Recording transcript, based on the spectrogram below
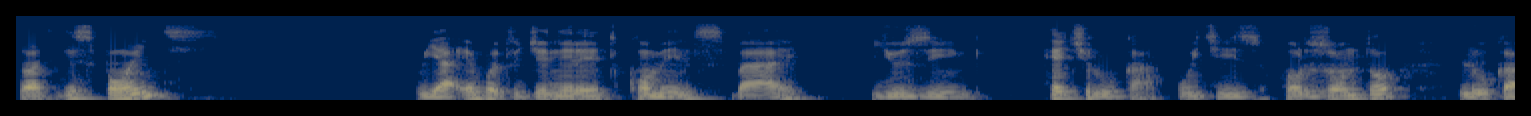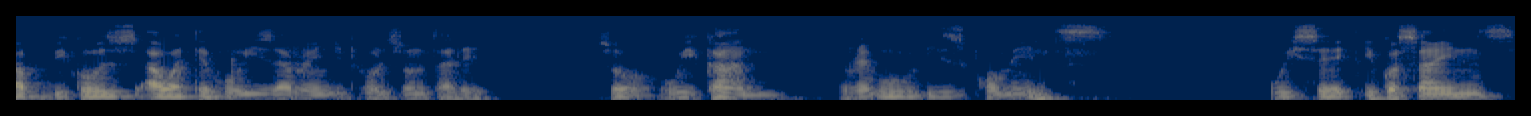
So at this point, we are able to generate comments by using HLOOKUP, which is horizontal lookup because our table is arranged horizontally. So we can remove these comments. We say equal signs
